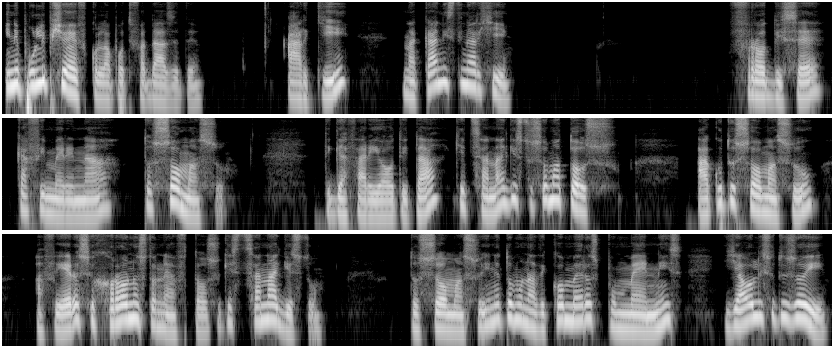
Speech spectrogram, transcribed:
είναι πολύ πιο εύκολο από ό,τι φαντάζεται. Αρκεί να κάνεις την αρχή. Φρόντισε καθημερινά το σώμα σου, την καθαριότητα και τις ανάγκες του σώματός σου. Άκου το σώμα σου, αφιέρωσε χρόνο στον εαυτό σου και στις ανάγκες του. Το σώμα σου είναι το μοναδικό μέρος που μένεις για όλη σου τη ζωή.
